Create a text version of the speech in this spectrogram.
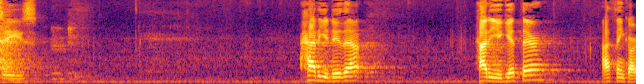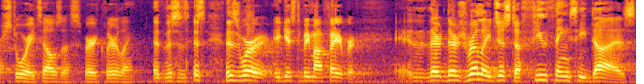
sees. How do you do that? How do you get there? I think our story tells us very clearly. This is, this, this is where it gets to be my favorite. There, there's really just a few things he does,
